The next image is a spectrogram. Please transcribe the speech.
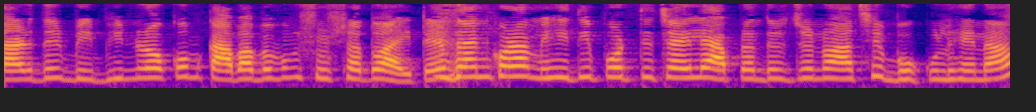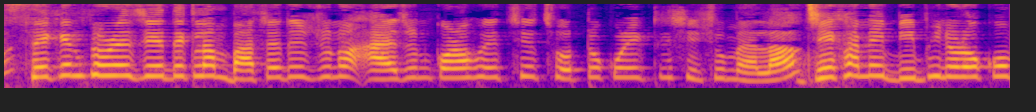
তাদের বিভিন্ন রকম কাবাব এবং সুস্বাদু আইটেম ডিজাইন করা মেহেদি পড়তে চাইলে আপনাদের জন্য আছে বকুল হেনা। সেকেন্ড ফ্লোরে যে দেখলাম বাচ্চাদের জন্য আয়োজন করা হয়েছে ছোট্ট করে একটি শিশু মেলা যেখানে বিভিন্ন রকম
